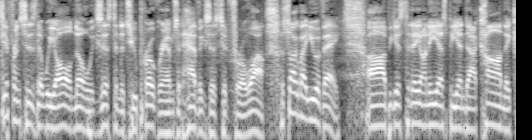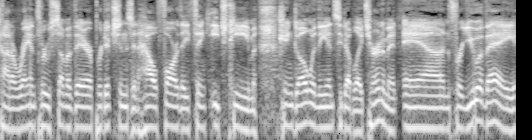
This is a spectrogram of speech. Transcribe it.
differences that we all know exist in the two programs that have existed for a while. Let's talk about U of A uh, because today on ESPN.com they kind of ran through some of their predictions and how far they think each team can go in the NCAA tournament. And for U of A,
